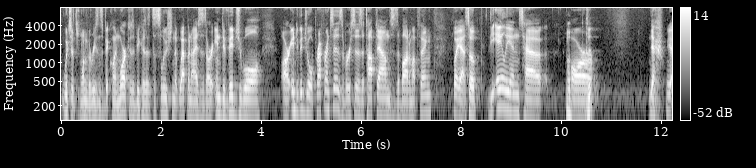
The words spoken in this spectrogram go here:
which is one of the reasons bitcoin works is because it's a solution that weaponizes our individual our individual preferences versus a top down this is a bottom up thing but yeah so the aliens have Well, are the- yeah yeah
